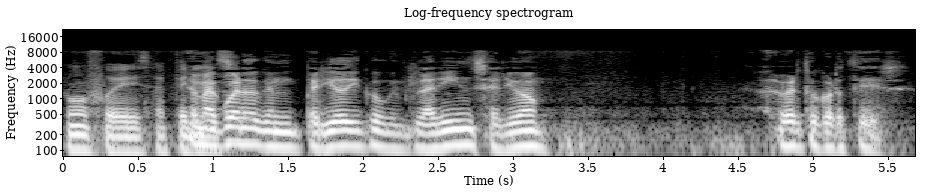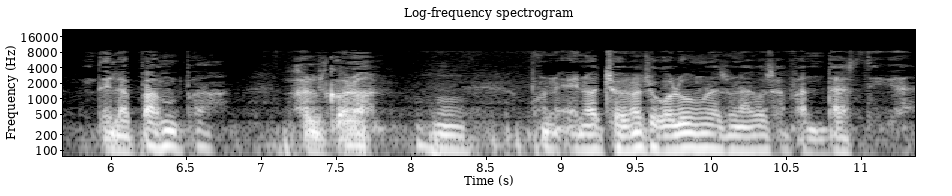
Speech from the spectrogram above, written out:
¿Cómo fue esa experiencia? Yo me acuerdo que en un periódico, en Clarín, salió Alberto Cortés, de La Pampa al Colón. Un- en ocho, en ocho columnas, una cosa fantástica.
